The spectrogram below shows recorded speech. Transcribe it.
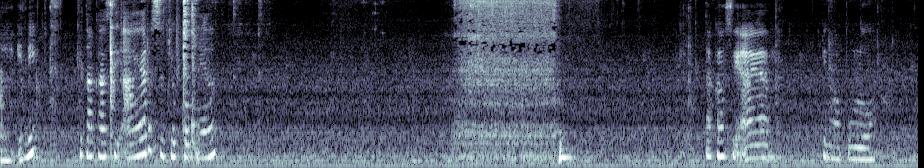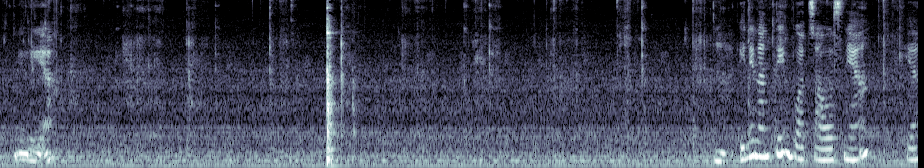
nah ini kita kasih air secukupnya. Kita kasih air 50 ml ya Nah, ini nanti buat sausnya ya.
